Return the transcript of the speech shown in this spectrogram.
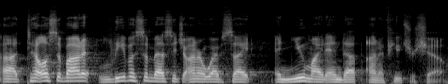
Uh, tell us about it, leave us a message on our website, and you might end up on a future show.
